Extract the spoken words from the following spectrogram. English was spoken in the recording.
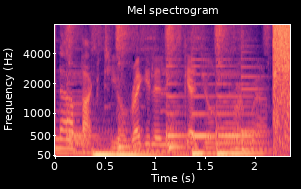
now back to your regularly scheduled program.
